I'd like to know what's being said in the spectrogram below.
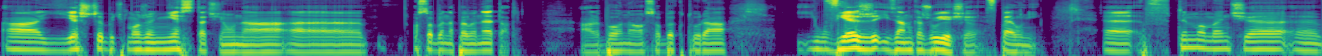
a jeszcze być może nie stać ją na e, osobę na pełen etat, albo na osobę, która uwierzy i zaangażuje się w pełni. E, w tym momencie e,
